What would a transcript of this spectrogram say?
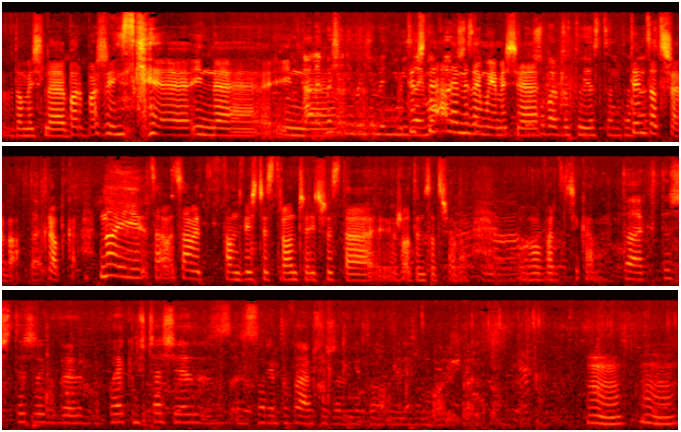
w domyśle barbarzyńskie, inne, inne Ale my się nie będziemy nimi wytyczne, zajmować. ale my zajmujemy się bardzo, tu jest ten temat. tym, co trzeba. Tak. Kropka. No i całe, całe tam 200 stron, czyli 300 już o tym, co trzeba. Było bardzo ciekawe. Tak, też, też jakby po jakimś czasie zorientowałam się, że mnie to mnie to boli bardzo. Mm, mm,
